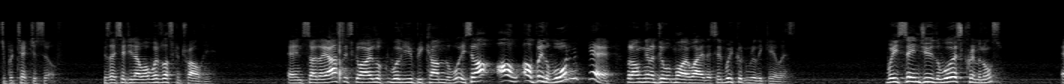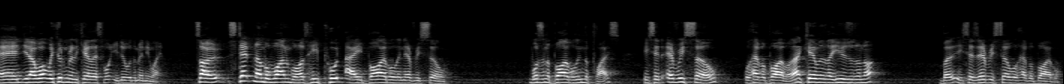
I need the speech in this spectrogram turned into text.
to protect yourself. Because they said, you know what? We've lost control here. And so they asked this guy, look, will you become the warden? He said, I'll, I'll, I'll be the warden, yeah, but I'm going to do it my way. They said, we couldn't really care less. We send you the worst criminals, and you know what? We couldn't really care less what you do with them anyway. So step number one was he put a Bible in every cell. It wasn't a Bible in the place. He said every cell will have a Bible. I don't care whether they use it or not, but he says every cell will have a Bible.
